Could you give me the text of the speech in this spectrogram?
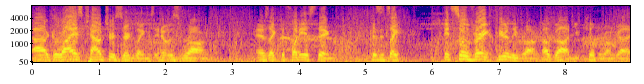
uh, Goliaths counter Zerglings, and it was wrong. And it was like the funniest thing, because it's like it's so very clearly wrong. Oh god, you killed the wrong guy.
